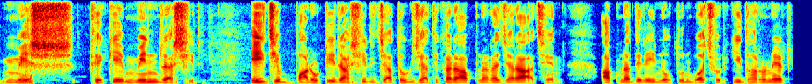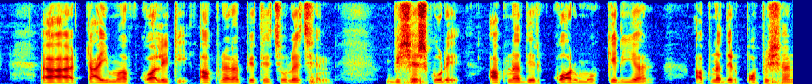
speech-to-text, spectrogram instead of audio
মেষ থেকে মীন রাশির, এই যে বারোটি রাশির জাতক জাতিকারা আপনারা যারা আছেন, আপনাদের এই নতুন বছর কী ধরনের টাইম অফ কোয়ালিটি আপনারা পেতে চলেছেন। বিশেষ করে আপনাদের কর্ম কেরিয়ার আপনাদের প্রফেশন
